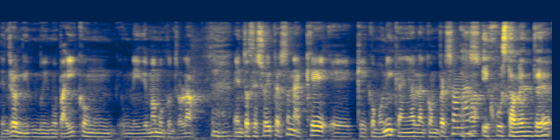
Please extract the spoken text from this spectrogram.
dentro del mismo país con un, idioma muy controlado. Entonces, sois personas que, eh, que comunican y hablan con personas. Y justamente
